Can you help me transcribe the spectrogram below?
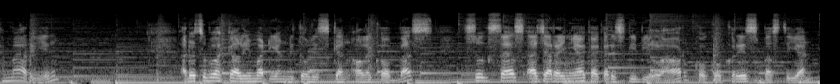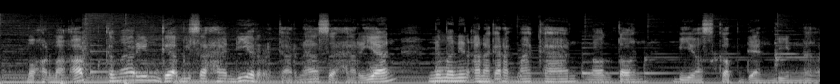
kemarin ada sebuah kalimat yang dituliskan oleh Kobas Sukses acaranya kakak Rizky Bilar, Koko Kris Bastian Mohon maaf, kemarin gak bisa hadir karena seharian nemenin anak-anak makan, nonton, bioskop, dan dinner.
